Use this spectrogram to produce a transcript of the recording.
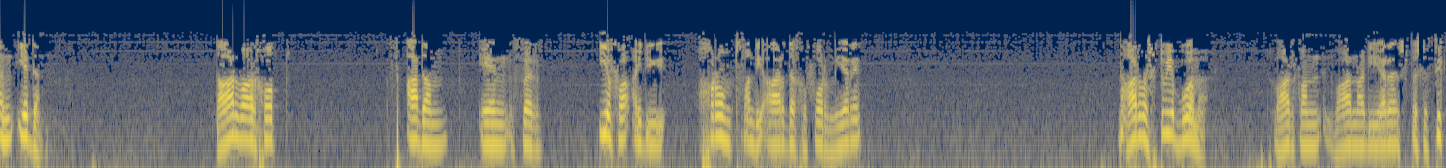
In Eden, daar waar God Adam en vir Eva uit die grond van die aarde geformeer het, daar was twee bome, waarvan, waarna die Heere specifiek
